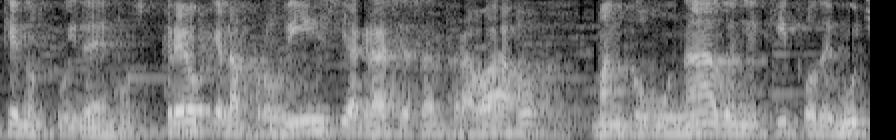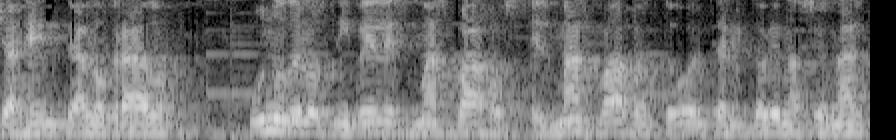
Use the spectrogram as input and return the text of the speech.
que nos cuidemos. Creo que la provincia, gracias al trabajo mancomunado en equipo de mucha gente, ha logrado uno de los niveles más bajos, el más bajo de todo el territorio nacional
